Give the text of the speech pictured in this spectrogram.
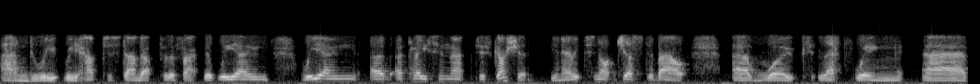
and we, we have to stand up for the fact that we own we own a, a place in that discussion. You know, it's not just about uh, woke left wing, uh,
